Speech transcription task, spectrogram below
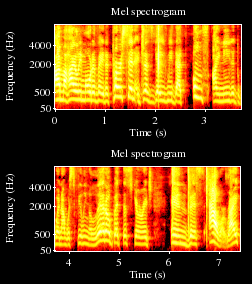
I'm a highly motivated person. It just gave me that oomph I needed when I was feeling a little bit discouraged in this hour, right?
